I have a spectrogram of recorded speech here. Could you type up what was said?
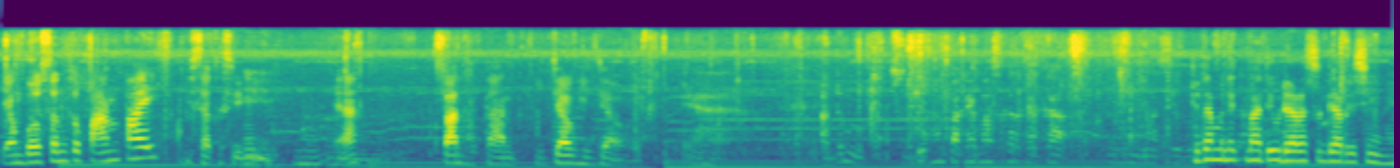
Yang bosan ke pantai bisa ke sini, ya. Hutan-hutan hijau-hijau. adem sejuk jangan pakai masker kakak ini masih Kita menikmati udara segar di sini.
